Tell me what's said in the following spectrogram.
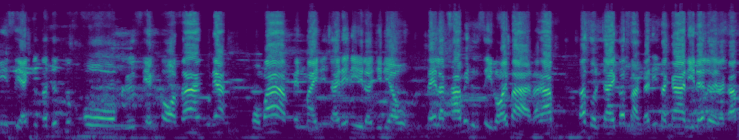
มีเสียงกึกกระทึกทุกโคมหรือเสียงก่อสร้างพวกเนี้ย ผมว่าเป็นไม้ที่ใช้ได้ดีเลยทีเดียว ในราคาไม่ถึง 400 บาทนะครับ ถ้าสนใจก็สั่งได้ที่ตะกร้านี้ได้เลยนะครับ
